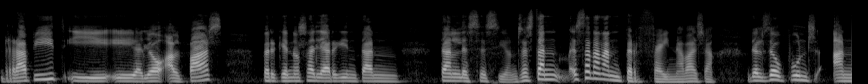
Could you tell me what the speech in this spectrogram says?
ràpid i, i allò al pas perquè no s'allarguin tant, tant les sessions. Estan, estan anant per feina, vaja. Dels 10 punts han,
